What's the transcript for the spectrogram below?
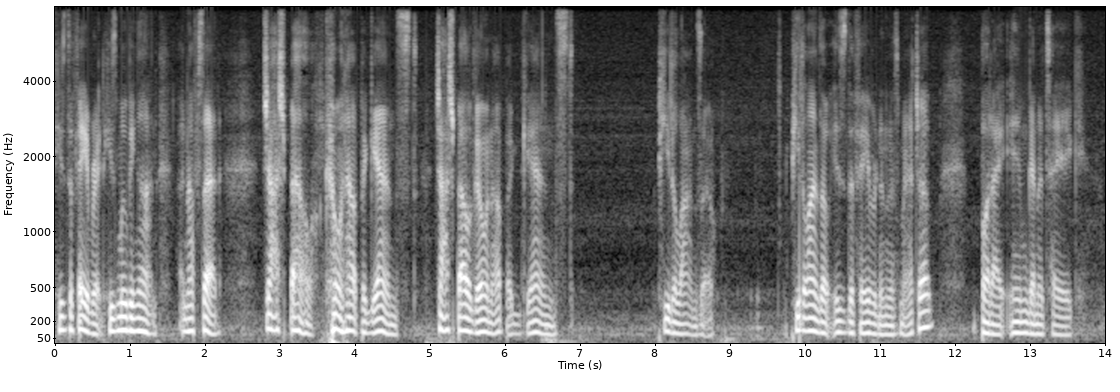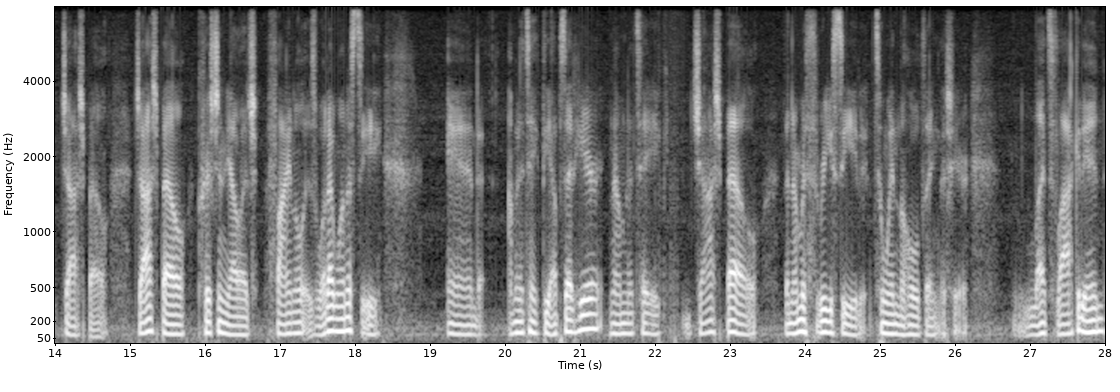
he's the favorite. He's moving on. Enough said. Josh Bell going up against Josh Bell going up against Pete Alonso. Pete Alonso is the favorite in this matchup, but I am gonna take Josh Bell. Josh Bell, Christian Yelich, final is what I want to see, and I'm gonna take the upset here, and I'm gonna take Josh Bell, the number three seed, to win the whole thing this year. Let's lock it in.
